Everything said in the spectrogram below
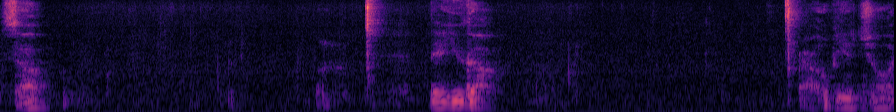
so, there you go. I hope you enjoy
